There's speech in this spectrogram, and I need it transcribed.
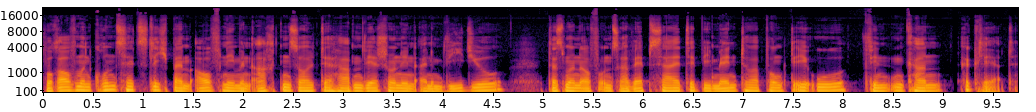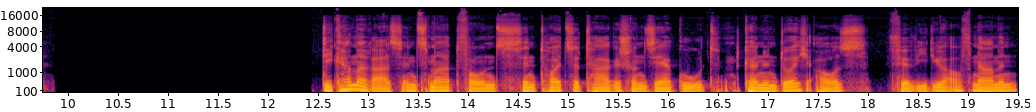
Worauf man grundsätzlich beim Aufnehmen achten sollte, haben wir schon in einem Video, das man auf unserer Webseite bimentor.eu finden kann, erklärt. Die Kameras in Smartphones sind heutzutage schon sehr gut und können durchaus für Videoaufnahmen,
